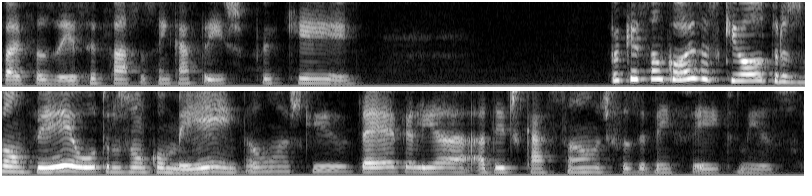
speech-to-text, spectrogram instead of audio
vai fazer, você faça sem capricho, porque porque são coisas que outros vão ver, outros vão comer, então acho que deve ali a, a dedicação de fazer bem feito mesmo.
